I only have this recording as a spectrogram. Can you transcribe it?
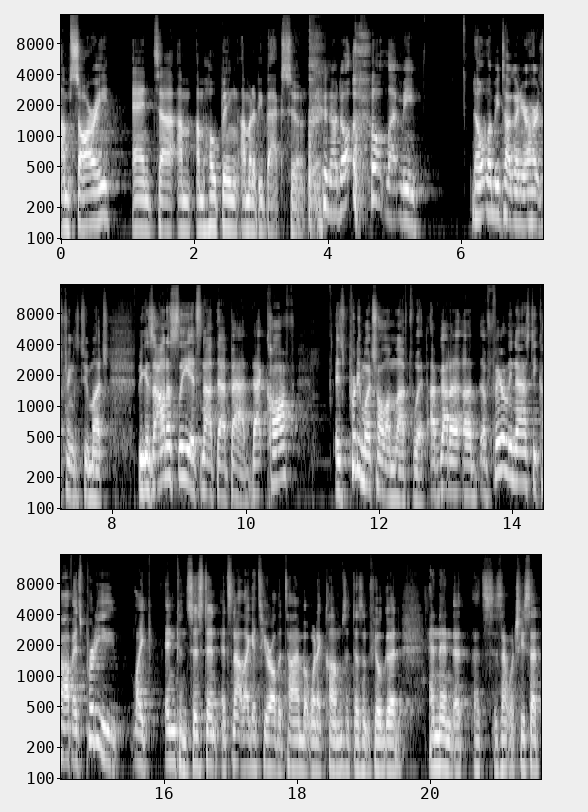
I'm sorry, and uh, I'm, I'm hoping I'm gonna be back soon. now don't, don't let me, don't let me tug on your heartstrings too much, because honestly, it's not that bad. That cough is pretty much all I'm left with. I've got a, a, a, fairly nasty cough. It's pretty like inconsistent. It's not like it's here all the time, but when it comes, it doesn't feel good. And then that's is that what she said?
